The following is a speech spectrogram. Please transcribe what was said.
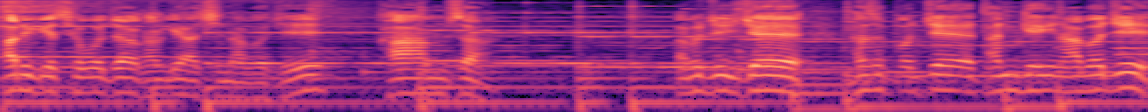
바르게 세워져 가게 하신 아버지 감사. 아버지 이제 다섯 번째 단계인 아버지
